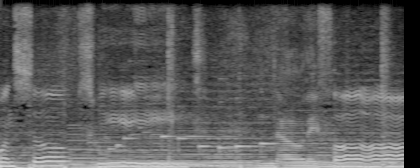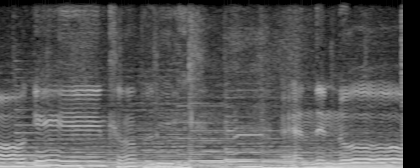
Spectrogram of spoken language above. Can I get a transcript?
Once so sweet, now they fall incomplete, and they're no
